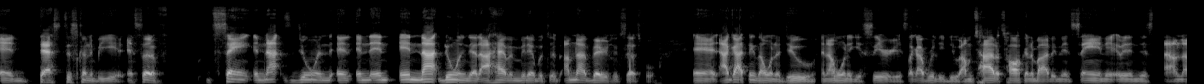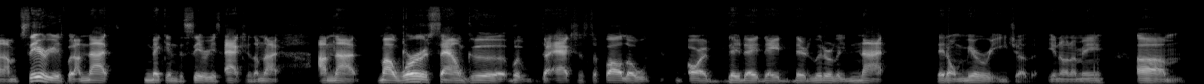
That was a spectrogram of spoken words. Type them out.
and that's just gonna be it. Instead of saying and not doing and and and, and not doing that, I haven't been able to. I'm not very successful and I got things I want to do, and I want to get serious. Like I really do. I'm tired of talking about it and saying it, and this, I'm, I'm serious, but I'm not making the serious actions. I'm not. I'm not. My words sound good, but the actions to follow are they they they they're literally not. They don't mirror each other. You know what I mean? Um,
